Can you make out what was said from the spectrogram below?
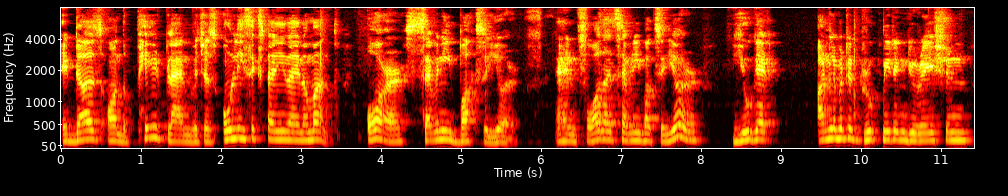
It does on the paid plan, which is only $6.99 a month or 70 bucks a year. And for that 70 bucks a year, you get unlimited group meeting duration,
